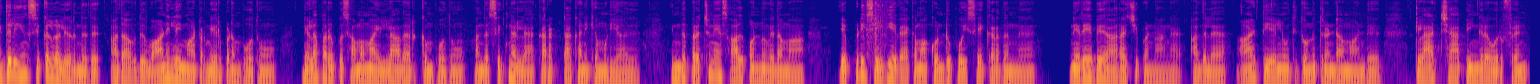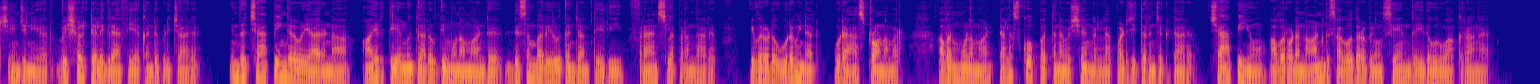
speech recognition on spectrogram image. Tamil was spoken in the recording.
இதுலேயும் சிக்கல்கள் இருந்தது. அதாவது வானிலை மாற்றம் ஏற்படும் போதும் நிலப்பரப்பு சமமாக இல்லாத இருக்கும் போதும் அந்த சிக்னலை கரெக்டாக கணிக்க முடியாது. இந்த பிரச்சனையை சால்வ் பண்ணும் விதமாக எப்படி செய்தியை வேகமாக கொண்டு போய் சேர்க்கறதுன்னு நிறைய பேர் ஆராய்ச்சி பண்ணாங்க. அதில் ஆயிரத்தி எழுநூற்றி தொண்ணூற்றி ரெண்டாம் ஆண்டு கிளாட் சாப்பிங்கிற ஒரு ஃப்ரெஞ்ச் இன்ஜினியர் விஷுவல் டெலிகிராஃபியை கண்டுபிடிச்சார். இந்த சாப்பிங்கிறவர் யாருன்னா ஆயிரத்தி எழுநூற்றி அறுபத்தி மூணாம் ஆண்டு டிசம்பர் இருபத்தஞ்சாம் தேதி ஃப்ரான்ஸில் பிறந்தார். இவரோட உறவினர் ஒரு ஆஸ்ட்ரானமர் அவர் மூலமாக டெலஸ்கோப் பற்றின விஷயங்களில் படித்து தெரிஞ்சுக்கிட்டாரு. சாப்பியும் அவரோட நான்கு சகோதரர்களும் சேர்ந்து இதை உருவாக்குறாங்க.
